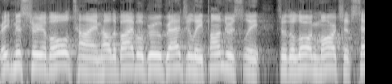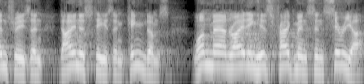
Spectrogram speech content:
Great mystery of all time, how the Bible grew gradually, ponderously through the long march of centuries and dynasties and kingdoms. One man writing his fragments in Syria,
